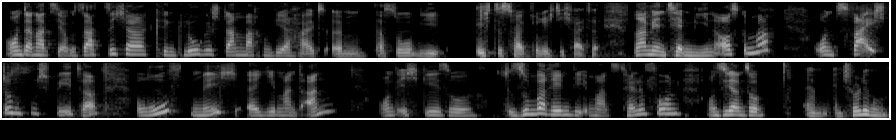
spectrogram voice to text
und dann hat sie auch gesagt, sicher, klingt logisch, dann machen wir halt ähm, das so, wie ich das halt für richtig halte. Dann haben wir einen Termin ausgemacht und zwei Stunden später ruft mich äh, jemand an und ich gehe so souverän wie immer ans Telefon und sie dann so, ähm, Entschuldigung,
